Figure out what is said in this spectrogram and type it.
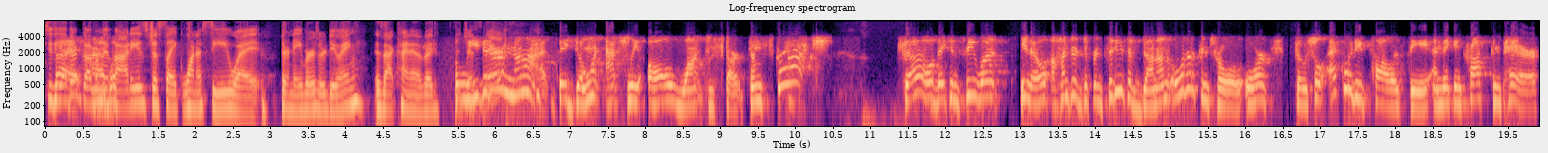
Do the But, other uh, government what- bodies just like want to see what their neighbors are doing? Is that kind of the Believe it there? or not, they don't actually all want to start from scratch. So they can see what, you know, a hundred different cities have done on odor control or social equity policy, and they can cross compare,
